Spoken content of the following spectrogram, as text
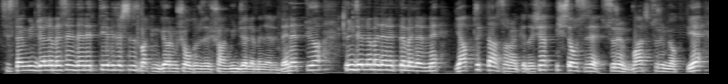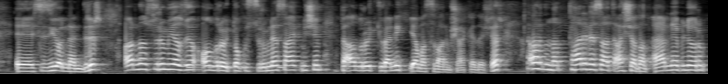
Sistem güncellemesini denetleyebilirsiniz. Bakın görmüş olduğunuz üzere şu an güncellemeleri denetliyor. Güncelleme denetlemelerini yaptıktan sonra arkadaşlar işte o size sürüm var, sürüm yok diye e, sizi yönlendirir. Ardından sürümü yazıyor. Android 9 sürümüne sahipmişim ve Android güvenlik yaması varmış arkadaşlar. Ardından tarih ve saati aşağıdan ayarlayabiliyorum.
